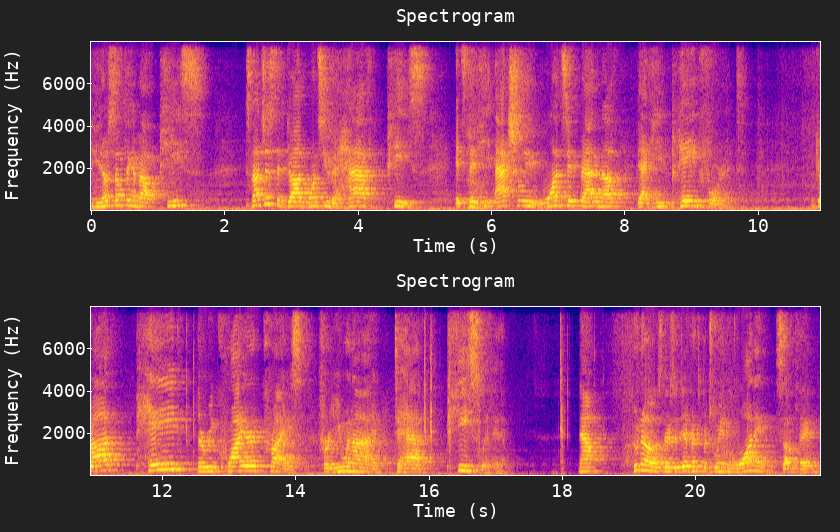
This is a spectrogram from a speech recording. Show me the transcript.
And you know something about peace? It's not just that God wants you to have peace, it's that He actually wants it bad enough that He paid for it. God paid the required price for you and I to have peace with Him. Now, who knows, there's a difference between wanting something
